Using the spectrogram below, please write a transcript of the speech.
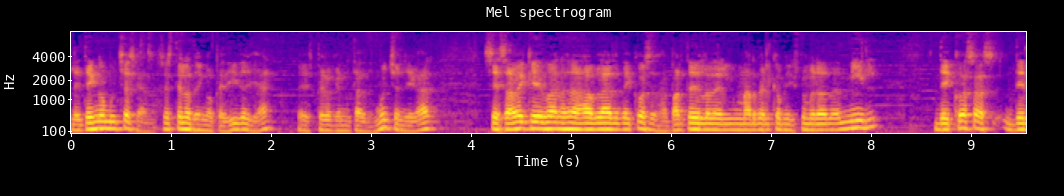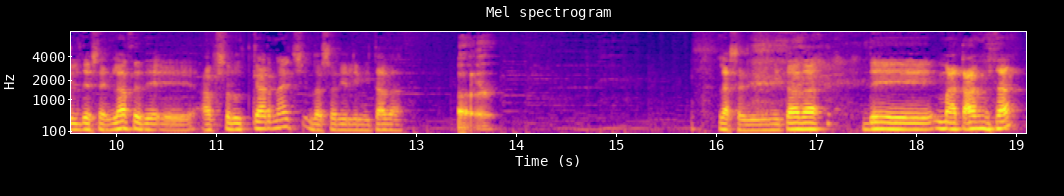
Le tengo muchas ganas. Este lo tengo pedido ya. Espero que no tarde mucho en llegar. Se sabe que van a hablar de cosas, aparte de lo del Marvel Comics número 1000, de cosas del desenlace de eh, Absolute Carnage, la serie limitada. La serie limitada de Matanza.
